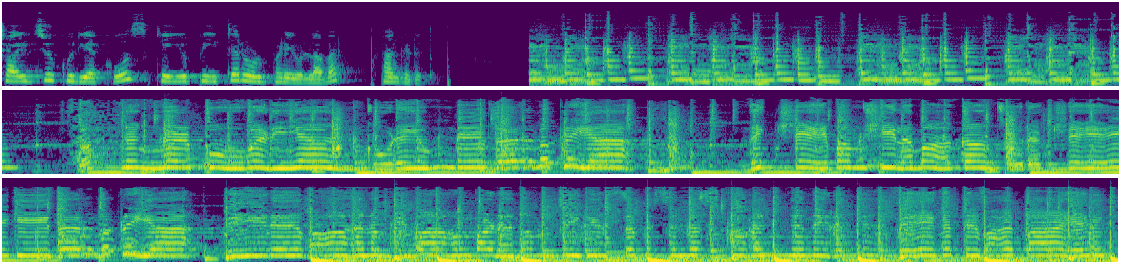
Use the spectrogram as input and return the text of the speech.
Shaiju Kuriakose K U Peter ഉൾപ്പെടെയുള്ളവർ പങ്കെടുത്തു. പൂവണിയാൻ കൂടെയുണ്ട് ധർമ്മപ്രിയ. നിക്ഷേപം ശീലമാക്കാം സുരക്ഷയേകി ധർമ്മപ്രിയ. വീട് വാഹനം വിവാഹം പഠനം ചികിത്സ ബിസിനസ് കുറഞ്ഞ നിരക്ക് വേഗത്തിൽ വായ്പ എടുക്കാനും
